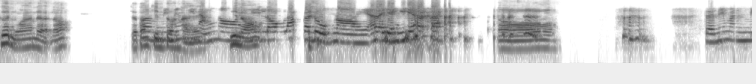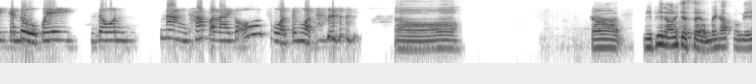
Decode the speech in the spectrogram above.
ขึ้นว่าเนอะเนาะจะต้องกินตัวไหนมีเนื้อมีหนังหน่อยพี่น้องมีรองรับกระดูกหน่อย อะไรอย่างเงี้ยค่ะอ๋อแต่นี่มันมีกระดูกไปโดนนั่งทับอะไรก็โอ้ยปวดไปหมดอ๋อก็ มีพี่น้องจะเสริมไหมครับ ตรงนี้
